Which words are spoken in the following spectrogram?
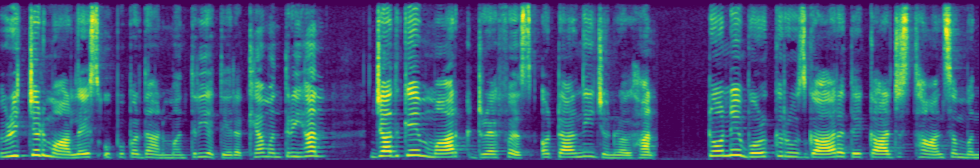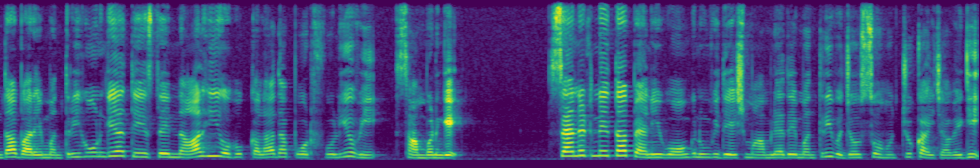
ਰਿਚਰਡ ਮਾਰਲੇਸ ਉਪ ਪ੍ਰਧਾਨ ਮੰਤਰੀ ਅਤੇ ਰੱਖਿਆ ਮੰਤਰੀ ਹਨ, ਜਦਕਿ ਮਾਰਕ ਡ੍ਰੈਫਸ ਅਟਾਰਨੀ ਜਨਰਲ ਹਨ। ਟੋਨੀ ਬੁਰਕ ਰੋਜ਼ਗਾਰ ਅਤੇ ਕਾਰਜਸਥਾਨ ਸੰਬੰਧਾਂ ਬਾਰੇ ਮੰਤਰੀ ਹੋਣਗੇ ਅਤੇ ਇਸ ਦੇ ਨਾਲ ਹੀ ਉਹ ਕਲਾ ਦਾ ਪੋਰਟਫੋਲੀਓ ਵੀ ਸਾਂਭਣਗੇ। ਸੈਨੇਟ ਨੇਤਾ ਪੈਨੀ ਵੋਂਗ ਨੂੰ ਵਿਦੇਸ਼ ਮਾਮਲਿਆਂ ਦੇ ਮੰਤਰੀ ਵਜੋਂ ਸਹੁੰ ਚੁਕਾਈ ਜਾਵੇਗੀ।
